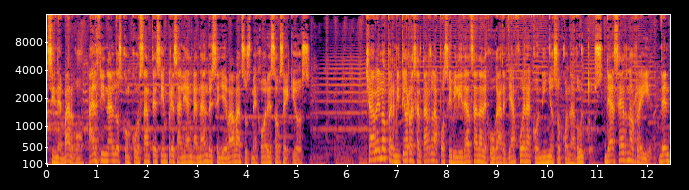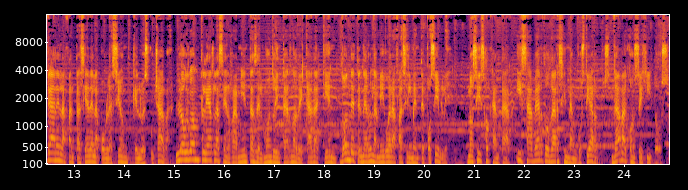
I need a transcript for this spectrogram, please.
Sin embargo, al final los concursantes siempre salían ganando y se llevaban sus mejores obsequios. Chabelo permitió resaltar la posibilidad sana de jugar, ya fuera con niños o con adultos, de hacernos reír, de entrar en la fantasía de la población que lo escuchaba. Logró emplear las herramientas del mundo interno de cada quien, donde tener un amigo era fácilmente posible. Nos hizo cantar y saber dudar sin angustiarnos. Daba consejitos.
